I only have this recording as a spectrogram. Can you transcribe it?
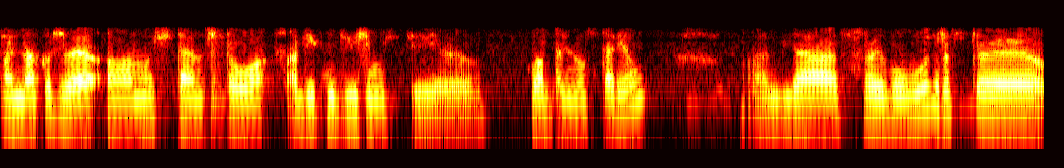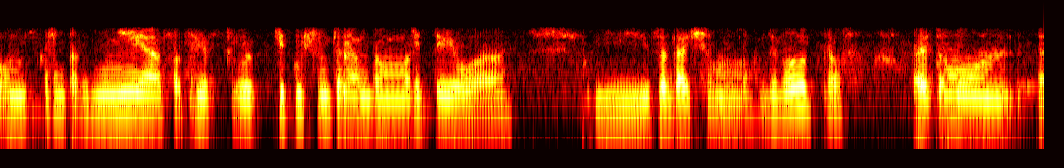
Однако же а, мы считаем, что объект недвижимости глобально устарел, для своего возраста он, скажем так, не соответствует текущим трендам ритейла и задачам девелоперов. Поэтому э,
